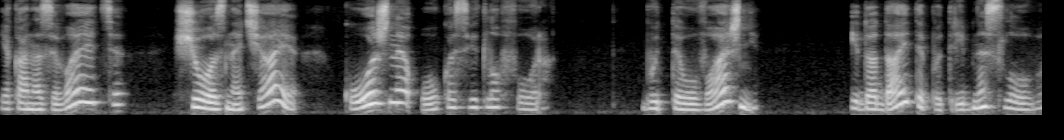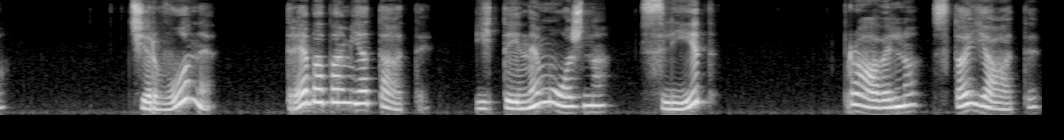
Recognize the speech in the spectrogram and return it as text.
яка називається Що означає кожне око світлофора. Будьте уважні і додайте потрібне слово. Червоне треба пам'ятати, йти не можна, слід правильно стояти.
